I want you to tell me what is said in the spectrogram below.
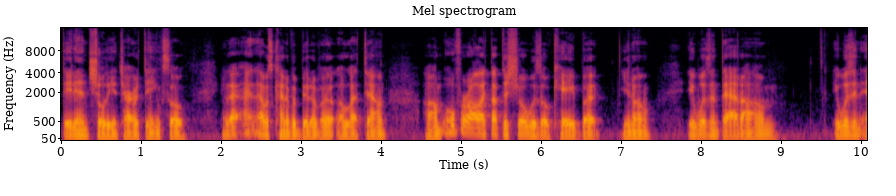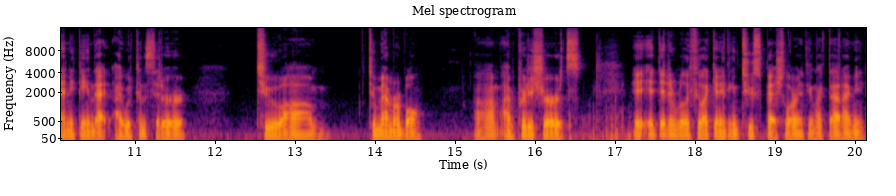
they didn't show the entire thing. So you know, that that was kind of a bit of a, a letdown. Um, overall, I thought the show was okay, but you know, it wasn't that. Um, it wasn't anything that I would consider too um, too memorable. Um, I'm pretty sure it's it, it didn't really feel like anything too special or anything like that. I mean,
